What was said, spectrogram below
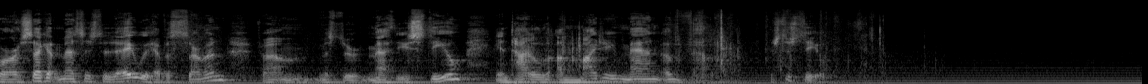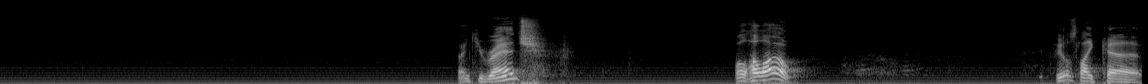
For our second message today, we have a sermon from Mr. Matthew Steel entitled A Mighty Man of Valor. Mr. Steel. Thank you, Reg. Well, hello. It feels like uh,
